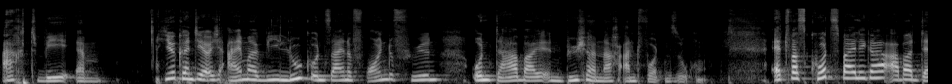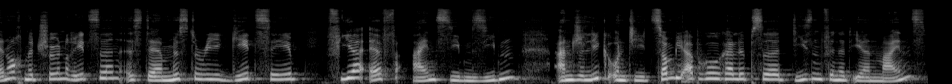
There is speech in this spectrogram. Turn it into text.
8WM. Hier könnt ihr euch einmal wie Luke und seine Freunde fühlen und dabei in Büchern nach Antworten suchen. Etwas kurzweiliger, aber dennoch mit schönen Rätseln ist der Mystery GC 4F177 Angelique und die Zombie-Apokalypse. Diesen findet ihr in Mainz.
